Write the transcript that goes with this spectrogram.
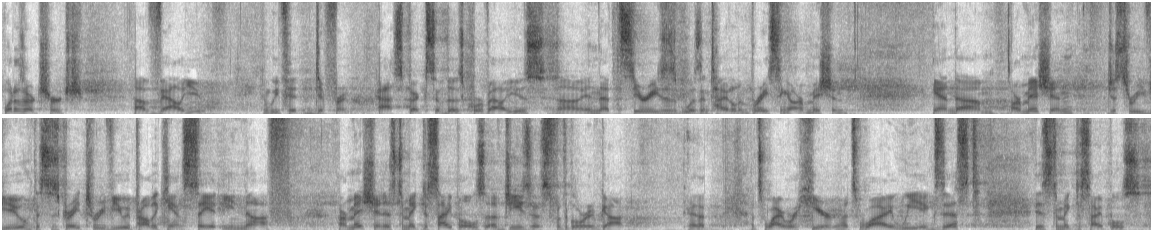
What does our church uh, value? And we've hit different aspects of those core values. Uh, and that series was entitled Embracing Our Mission. And um, our mission, just to review, this is great to review, we probably can't say it enough. Our mission is to make disciples of Jesus for the glory of God. Okay, that, that's why we're here. That's why we exist, is to make disciples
